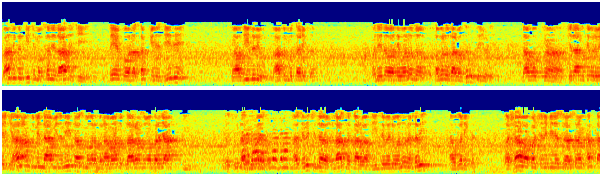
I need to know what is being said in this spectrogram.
بعد ذکر کی چھ مقصد ذات ہے چھ دے کو نسب کے نزدیک ہے ماضی لریو عبد المطلب دا۔ ولی دا ولی ونو دا خبر دا وصل تے جوڑے. دا کو چدان تے ورے چھ هل انتم من عبید نہیں تاسو مگر غلامان فلاران زمان فرجا. رسول اللہ اسنے چھ دا لاس نہ کاروا دے ونو ونو نہ لری او گلی کر۔ وشا واپس نبی صلی اللہ علیہ وسلم حتی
